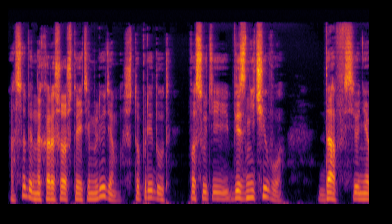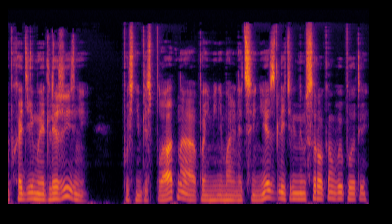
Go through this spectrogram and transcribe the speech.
Особенно хорошо, что этим людям, что придут, по сути, без ничего, дав все необходимое для жизни, пусть не бесплатно, а по минимальной цене с длительным сроком выплаты,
